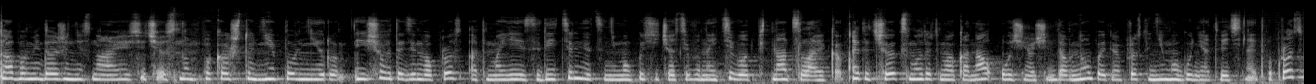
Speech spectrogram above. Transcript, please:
С кутабами Табами даже не знаю, если честно. Пока что не планирую. И еще вот один вопрос от моей зрительницы. Не могу сейчас его найти. Вот 15 лайков. Этот человек смотрит мой канал очень-очень давно, поэтому я просто не могу не ответить на этот вопрос.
